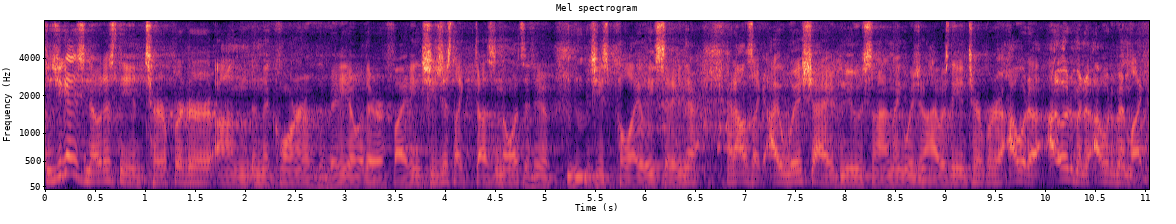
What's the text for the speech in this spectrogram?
Did you guys notice the interpreter on in the corner of the video where they were fighting? She just like doesn't know what to do, mm-hmm. and she's politely sitting there. And I was like, I wish I knew sign language and I was the interpreter. I would have, I would have been, I would have been like,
